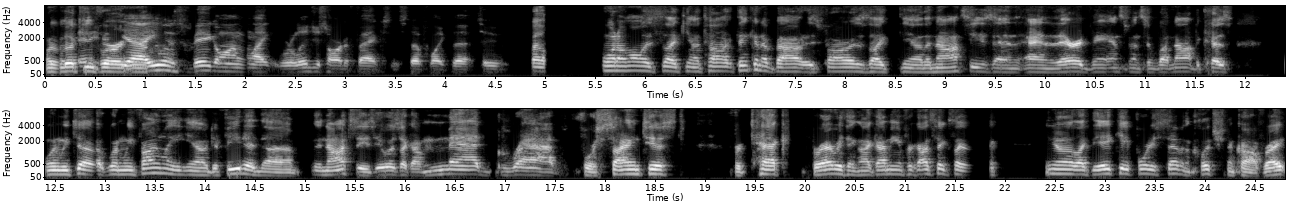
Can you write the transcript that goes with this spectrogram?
or looking and, for. Yeah, you know, he was big on like religious artifacts and stuff like that too. Well, what I'm always like, you know, talk, thinking about as far as like, you know, the Nazis and and their advancements and whatnot, because when we took when we finally you know defeated uh, the Nazis, it was like a mad grab for scientists, for tech, for everything. Like I mean, for God's sakes, like you know, like the AK forty seven, the Kalashnikov, right?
